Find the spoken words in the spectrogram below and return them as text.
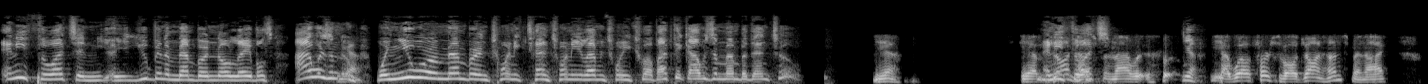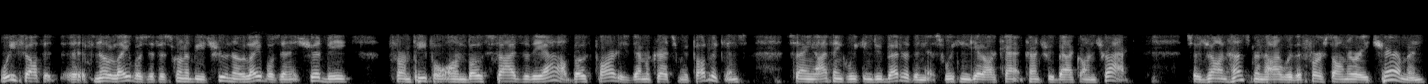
Any thoughts? And you've been a member of No Labels. I wasn't, Yeah. when you were a member in 2010, 2011, 2012, I think I was a member then too. Yeah. Yeah. Any Jon thoughts? Huntsman and I were, Yeah. yeah. Well, first of all, Jon Huntsman and I, we felt that if no labels, if it's going to be true no labels, then it should be from people on both sides of the aisle, both parties, Democrats and Republicans, saying, I think we can do better than this. We can get our country back on track. So Jon Huntsman and I were the first honorary chairman,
